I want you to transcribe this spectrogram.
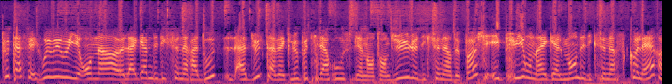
Tout à fait. Oui, oui, oui. On a la gamme des dictionnaires adultes avec le petit Larousse, bien entendu, le dictionnaire de poche, et puis on a également des dictionnaires scolaires,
